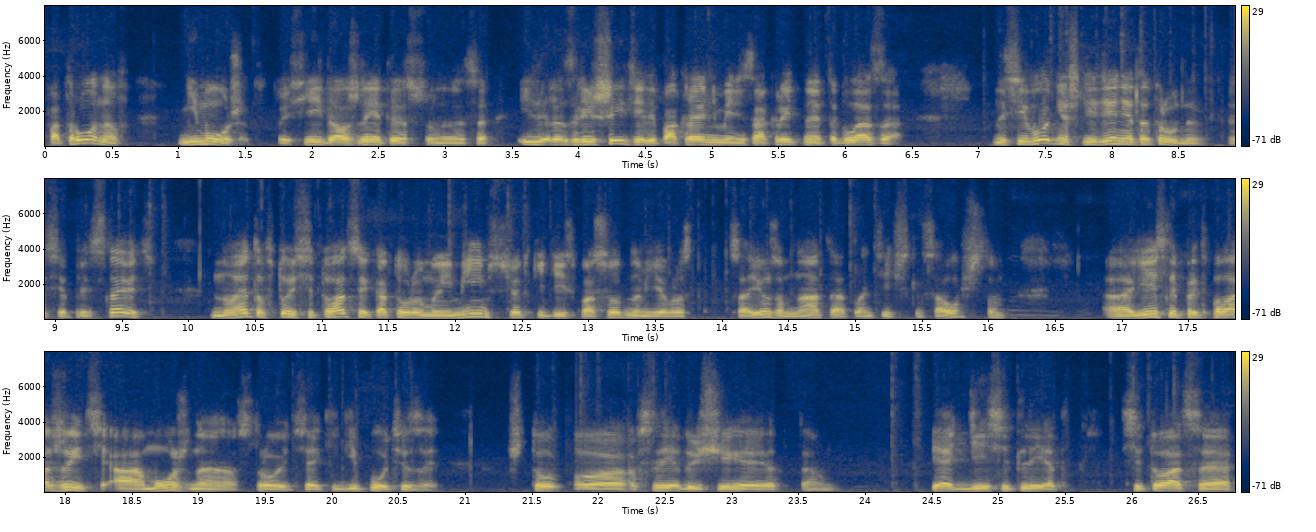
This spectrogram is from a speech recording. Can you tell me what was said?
патронов, не может. То есть ей должны это или разрешить, или, по крайней мере, закрыть на это глаза. На сегодняшний день это трудно себе представить, но это в той ситуации, которую мы имеем с все-таки дееспособным Евросоюзом, НАТО, Атлантическим сообществом. Э, если предположить, а можно строить всякие гипотезы, что в следующие там, 5-10 лет ситуация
